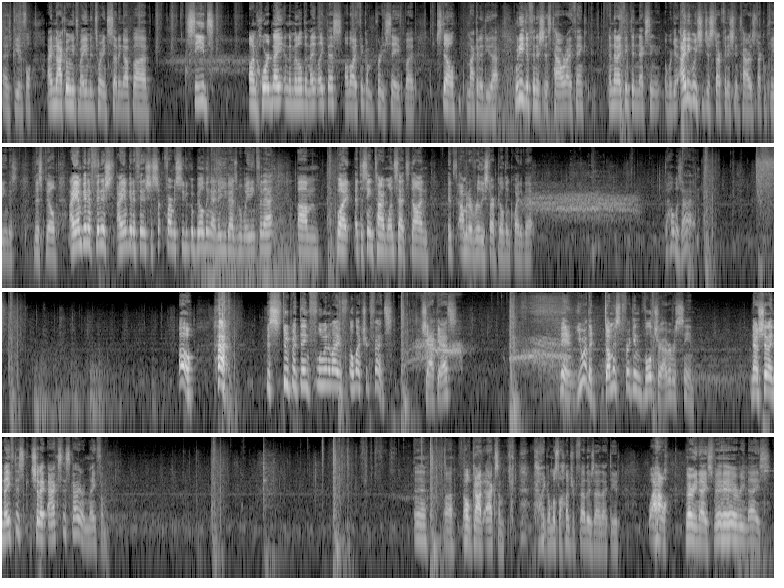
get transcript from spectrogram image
That is beautiful. I'm not going into my inventory and setting up uh, seeds on Horde Night in the middle of the night like this. Although I think I'm pretty safe, but still, I'm not going to do that. We need to finish this tower, I think. And then I think the next thing we're gonna, I think we should just start finishing the tower and start completing this this build. I am gonna finish. I am gonna finish the pharmaceutical building. I know you guys have been waiting for that. Um, but at the same time, once that's done, it's I'm gonna really start building quite a bit. The hell was that? Oh, ha! This stupid thing flew into my electric fence. Jackass. Man, you are the dumbest freaking vulture I've ever seen. Now, should I knife this? Should I axe this guy or knife him? Eh, uh, oh god, axe him. Got like almost 100 feathers out of that dude. Wow. Very nice, very nice.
